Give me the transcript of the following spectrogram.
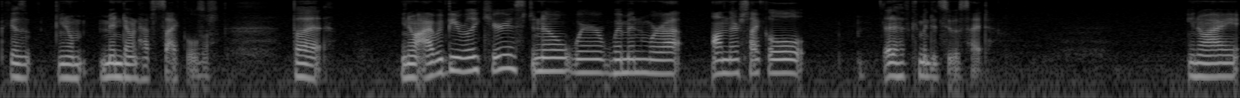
because you know men don't have cycles, but you know, I would be really curious to know where women were at on their cycle that have committed suicide. You know, I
